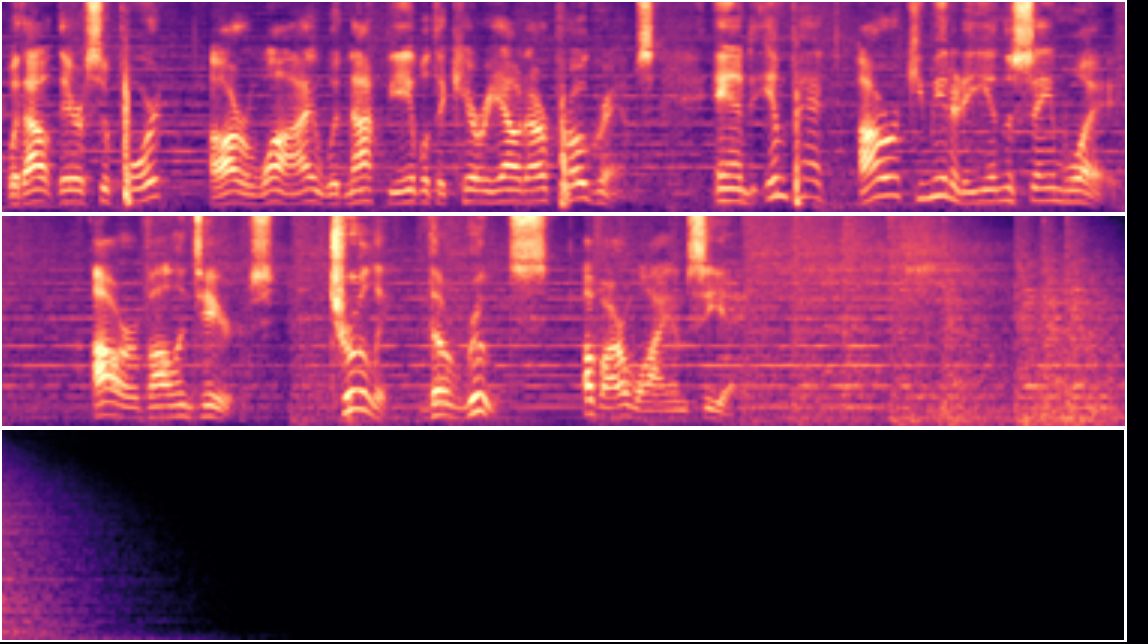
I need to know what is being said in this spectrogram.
Without their support, our Y would not be able to carry out our programs and impact our community in the same way. Our volunteers, truly the roots of our YMCA.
